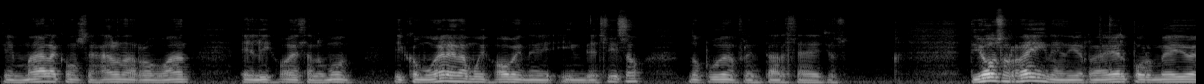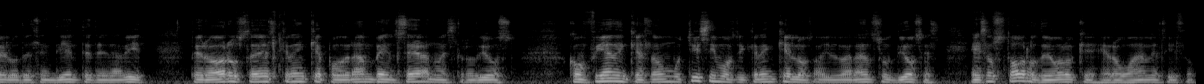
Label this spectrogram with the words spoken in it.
que mal aconsejaron a Roboam, el hijo de Salomón, y como él era muy joven e indeciso, no pudo enfrentarse a ellos. Dios reina en Israel por medio de los descendientes de David, pero ahora ustedes creen que podrán vencer a nuestro Dios. Confían en que son muchísimos y creen que los ayudarán sus dioses, esos toros de oro que Jeroboam les hizo.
